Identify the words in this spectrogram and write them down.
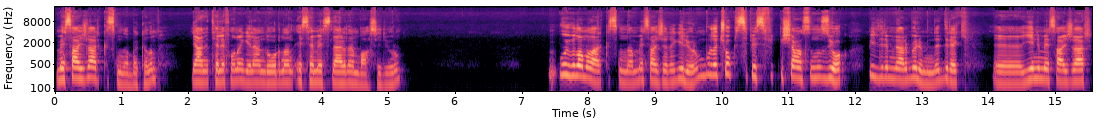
mesajlar kısmına bakalım. Yani telefona gelen doğrudan SMS'lerden bahsediyorum uygulamalar kısmından mesajlara geliyorum. Burada çok spesifik bir şansınız yok. Bildirimler bölümünde direkt e, yeni mesajlar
